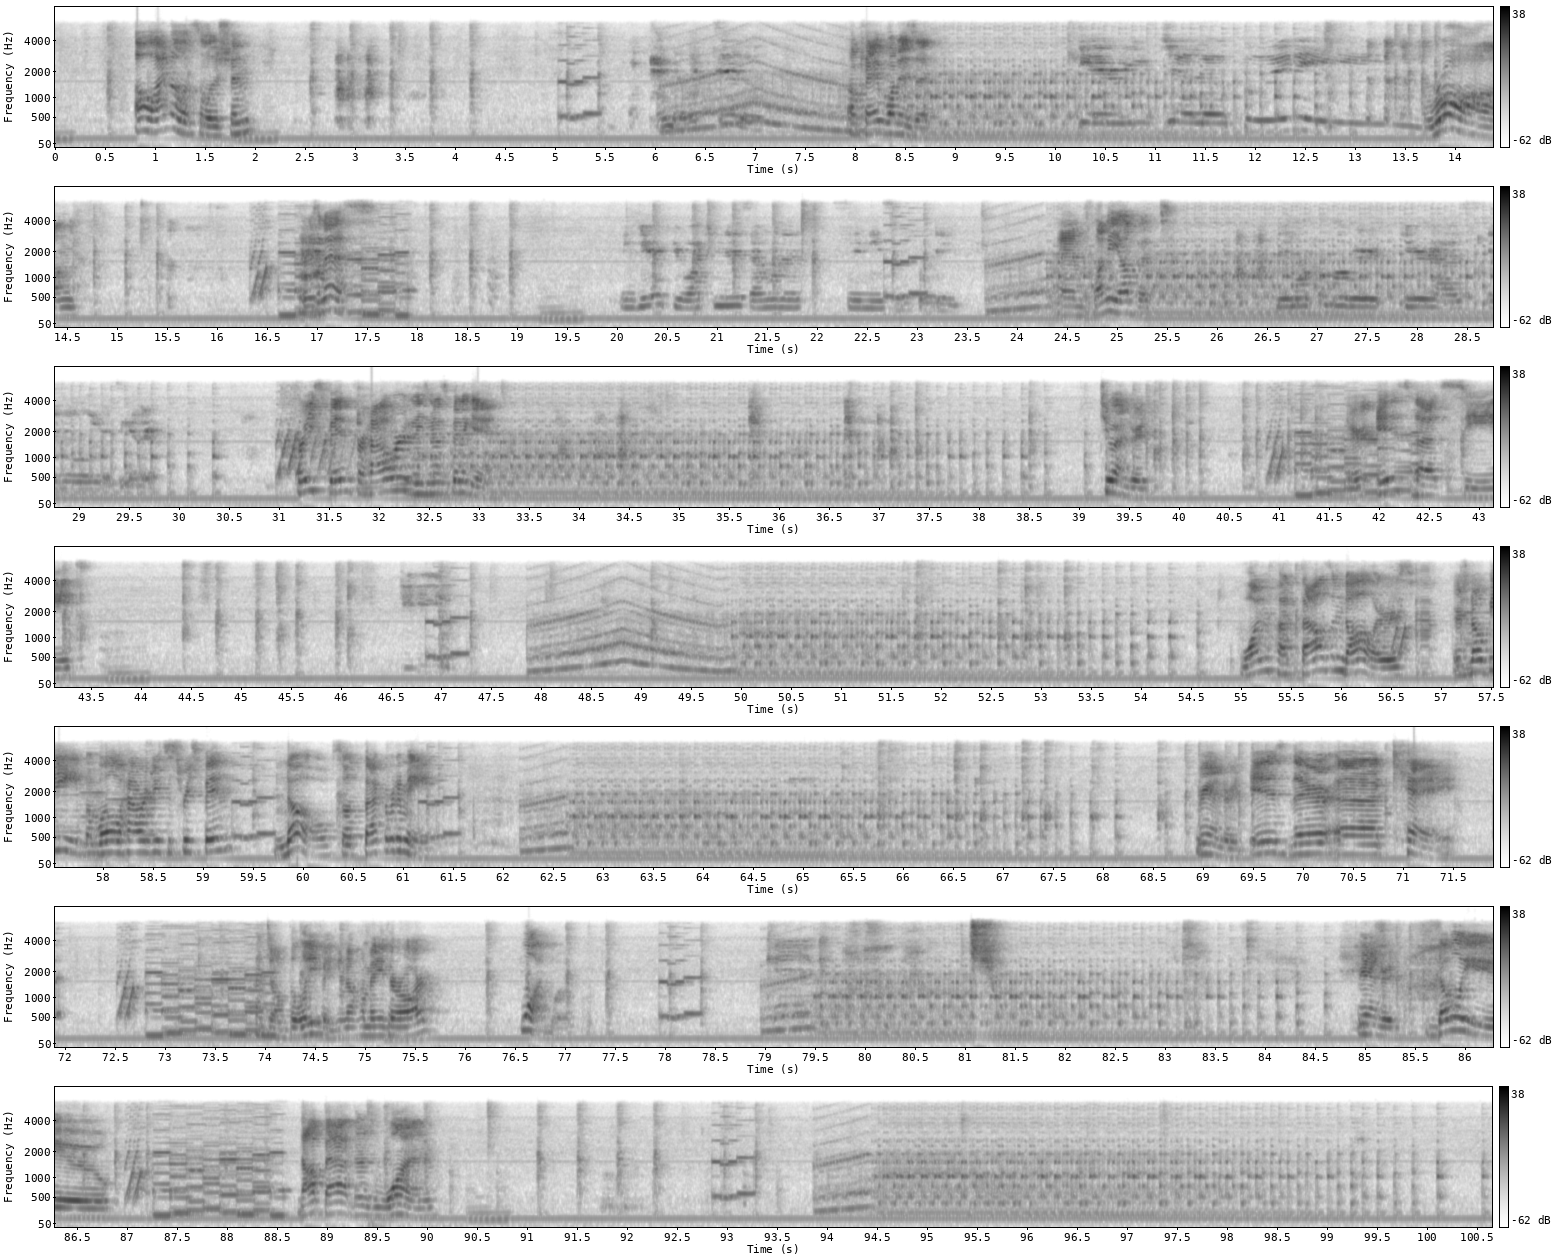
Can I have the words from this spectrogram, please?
Oh, I know the solution. Okay, what is it? Cherry Jello pudding. Wrong! There's an S. And if you're watching this, I want to send you some pudding. And plenty of it. Then I'll come over to your house and then we'll get it together. Free spin for Howard, and he's going to spin again. Two hundred. There is a seat. $1,000. There's no B, but will Howard use his free spin? No, so it's back over to me. Three hundred. Is there a K? I don't believe it. You know how many there are? One. K 300. W. Not bad, there's one.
